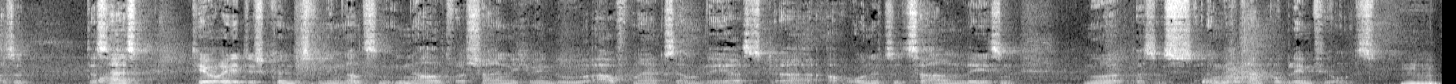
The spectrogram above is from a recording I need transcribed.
also das heißt, theoretisch könntest du den ganzen Inhalt wahrscheinlich, wenn du aufmerksam wärst, äh, auch ohne zu zahlen lesen. Nur das ist eigentlich kein Problem für uns. Mhm.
